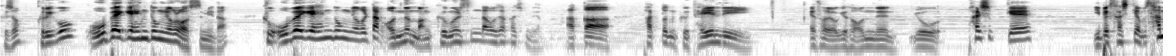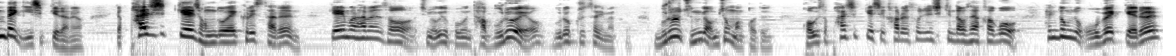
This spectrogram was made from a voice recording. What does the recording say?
그죠? 그리고 500의 행동력을 얻습니다. 그 500의 행동력을 딱 얻는 만큼을 쓴다고 생각하시면 돼요. 아까 봤던 그 데일리에서 여기서 얻는 요 80개, 240개 하면 320개잖아요. 그러니까 80개 정도의 크리스탈은 게임을 하면서 지금 여기서 보면 다 무료예요. 무료 크리스탈이만큼. 무료로 주는 게 엄청 많거든. 거기서 80개씩 하루에 소진시킨다고 생각하고 행동력 500개를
